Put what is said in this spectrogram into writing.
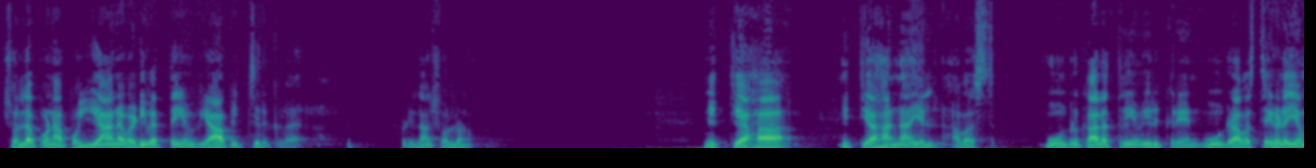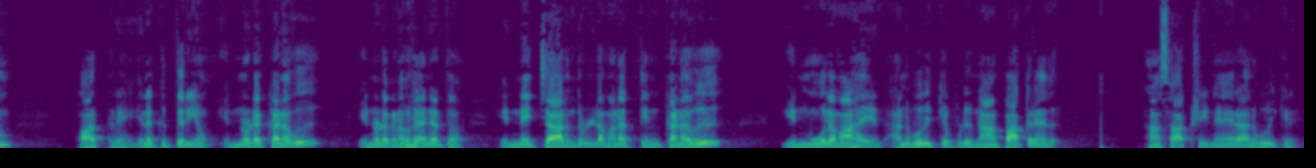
சொல்லப்போனால் பொய்யான வடிவத்தையும் வியாபிச்சிருக்கிறார். அப்படிலாம் சொல்லணும். நித்யஹா. நித்யஹான்னா எல் அவஸ்த மூன்று காலத்திலையும் இருக்கிறேன். மூன்று அவஸ்தைகளையும் பார்க்கிறேன். எனக்கு தெரியும் என்னோட கனவு என்னோட கனவுலாம் என்ன அர்த்தம்? என்னை சார்ந்துள்ள மனத்தின் கனவு என் மூலமாக அனுபவிக்கப்படு நான் பார்க்குறேன் அது. நான் சாட்சி நேராக அனுபவிக்கிறேன்.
